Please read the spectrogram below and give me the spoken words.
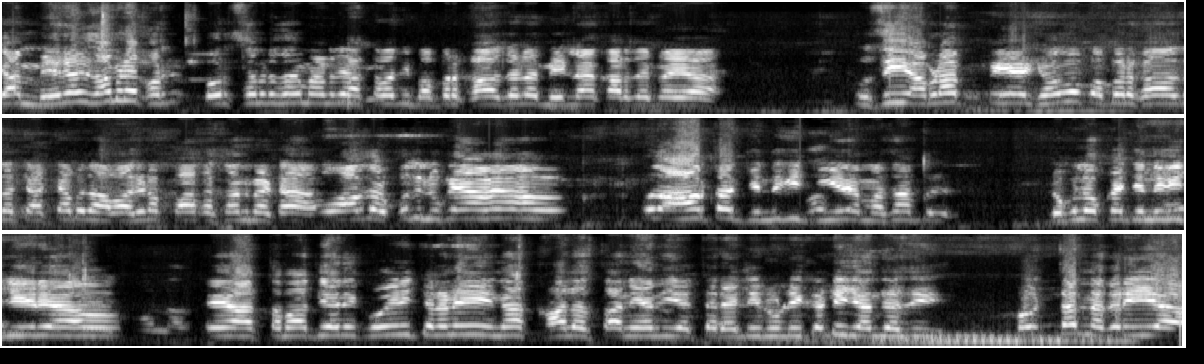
ਜਾਂ ਮੇਰੇ ਸਾਹਮਣੇ ਗੁਰਸਿਮਰ ਸਿੰਘ ਮੰਨ ਦੇ ਅੱਤਵਾਦੀ ਬੱਬਰ ਖਾਲਸਾ ਜਿਹੜੇ ਮੇਲਾ ਕਰਦੇ ਪਏ ਆ। ਤੁਸੀਂ ਆਪਣਾ ਪੇਸ਼ ਹੋਵੋ ਬੱਬਰ ਖਾਲਸਾ ਦਾ ਚਾਚਾ ਵਧਾਵਾ ਜਿਹੜਾ ਪਾਕਿਸਤਾਨ ਬੈਠਾ, ਉਹ ਆਪਦਾ ਖੁਦ ਲੁਕਿਆ ਹੋਇਆ ਉਹ। ਆਪ ਤਾਂ ਜ਼ਿੰਦਗੀ ਜੀ ਰਿਹਾ, ਮਸਾਂ ਲੁਕ ਲੁਕ ਕੇ ਜ਼ਿੰਦਗੀ ਜੀ ਰਿਹਾ ਉਹ। ਇਹ ਅੱਤਵਾਦੀਆਂ ਦੀ ਕੋਈ ਨਹੀਂ ਚੱਲਣੀ, ਨਾ ਖਾਲਿਸਤਾਨੀਆਂ ਦੀ ਇੱਥੇ ਰੈਲੀ ਰੂਲੀ ਕੱਢੀ ਜਾਂਦੇ ਸੀ। ਪਵਿੱਤਰ ਨਗਰੀ ਆ,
